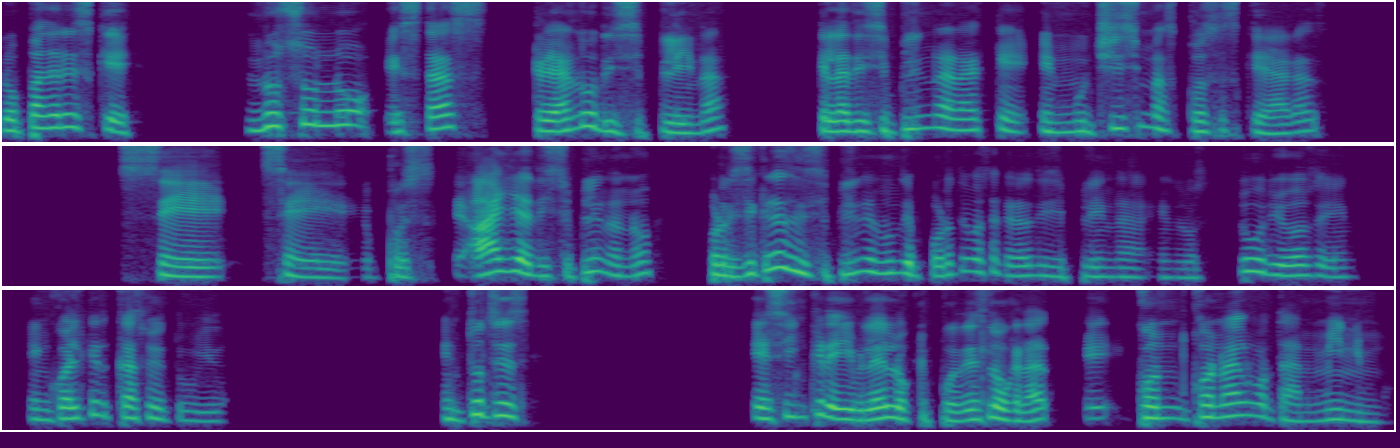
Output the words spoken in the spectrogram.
Lo padre es que no solo estás creando disciplina, que la disciplina hará que en muchísimas cosas que hagas se, se, pues haya disciplina, ¿no? Porque si creas disciplina en un deporte, vas a crear disciplina en los estudios, en, en cualquier caso de tu vida. Entonces, es increíble lo que puedes lograr eh, con, con algo tan mínimo.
